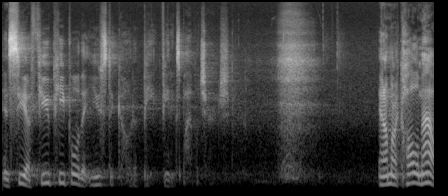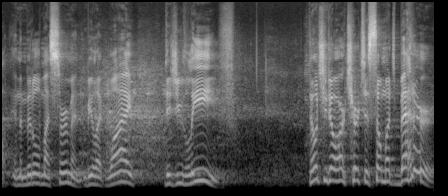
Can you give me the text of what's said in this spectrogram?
and see a few people that used to go Phoenix Bible Church. And I'm going to call them out in the middle of my sermon and be like, why did you leave? Don't you know our church is so much better?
